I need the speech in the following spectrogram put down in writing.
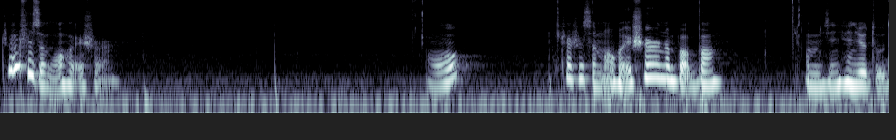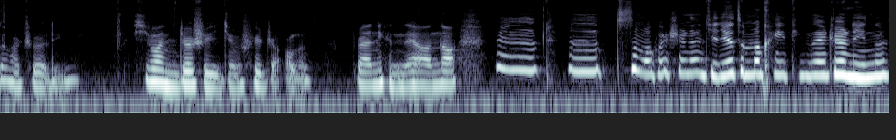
这是怎么回事？哦，这是怎么回事呢，宝宝？我们今天就读到这里。希望你这时已经睡着了，不然你肯定要闹。嗯嗯，怎么回事呢？姐姐怎么可以停在这里呢？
